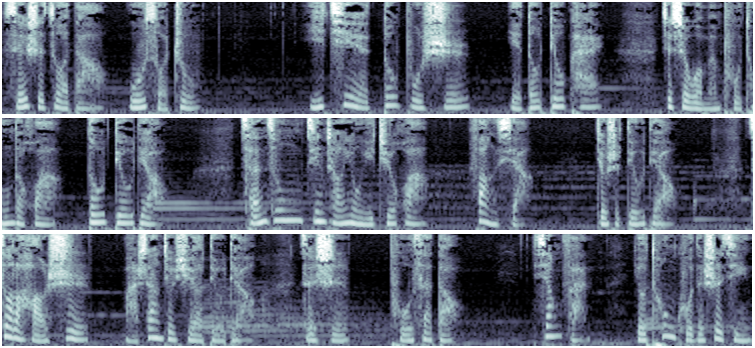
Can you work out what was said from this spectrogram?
随时做到无所住，一切都布施，也都丢开。这是我们普通的话，都丢掉。禅宗经常用一句话：“放下，就是丢掉。”做了好事，马上就需要丢掉，这是菩萨道。相反。有痛苦的事情，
